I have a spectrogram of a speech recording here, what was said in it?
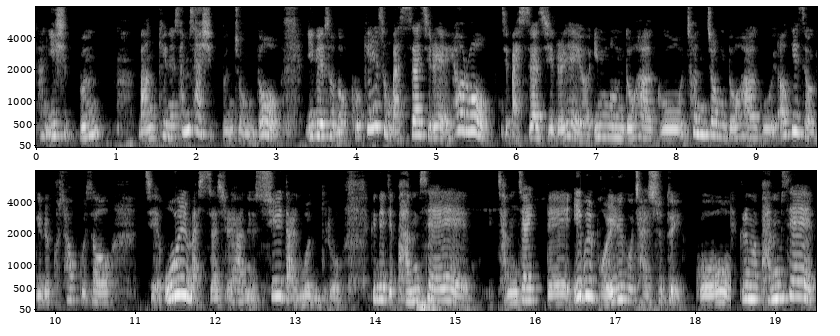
한 20분, 많게는 3, 40분 정도 입에서 넣고 계속 마사지를 해 혀로 이제 마사지를 해요. 잇몸도 하고 천정도 하고 여기저기를 구석구석 이제 오일 마사지를 하는 sweet almond로. 근데 이제 밤새 잠잘 때 입을 벌리고 잘 수도 있고 그러면 밤새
